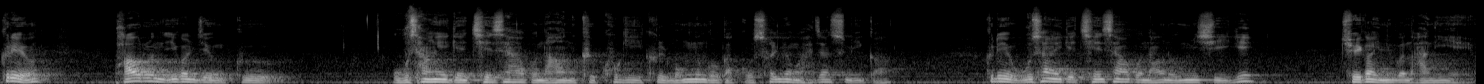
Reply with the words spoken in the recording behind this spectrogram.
그래요. 바울은 이걸 이제 그 우상에게 제사하고 나온 그 고기 그걸 먹는 것 같고 설명을 하지 않습니까? 그래요. 우상에게 제사하고 나온 음식이 죄가 있는 건 아니에요.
